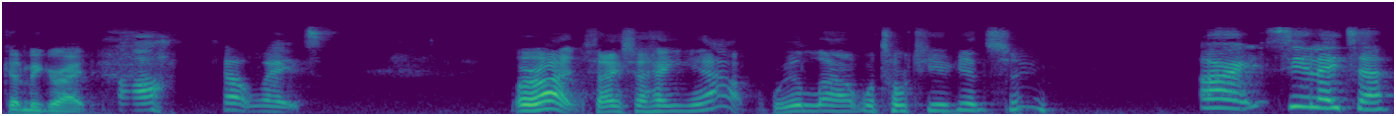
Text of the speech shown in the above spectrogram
Going to be great. Oh, can't wait. All right. Thanks for hanging out. We'll uh, we'll talk to you again soon. All right, see you later.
